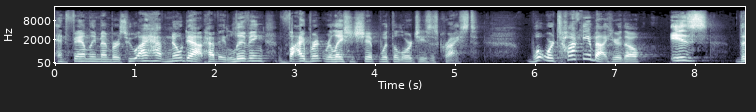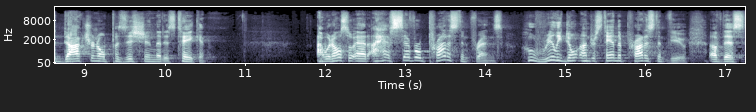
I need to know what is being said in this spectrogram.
and family members who I have no doubt have a living, vibrant relationship with the Lord Jesus Christ. What we're talking about here, though, is the doctrinal position that is taken. I would also add, I have several Protestant friends who really don't understand the Protestant view of this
